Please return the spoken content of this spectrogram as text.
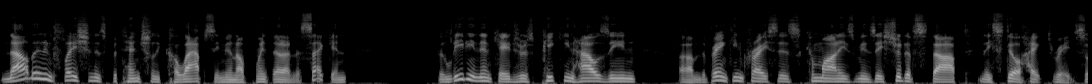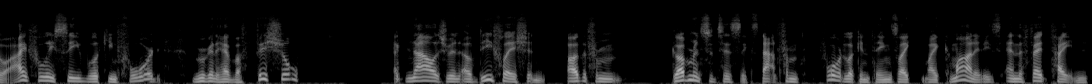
Now that inflation is potentially collapsing, and I'll point that out in a second, the leading indicators, peaking housing, um, the banking crisis, commodities means they should have stopped and they still hiked rates. So I fully see looking forward, we're going to have official acknowledgement of deflation other from government statistics, not from forward looking things like my commodities and the Fed tighten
